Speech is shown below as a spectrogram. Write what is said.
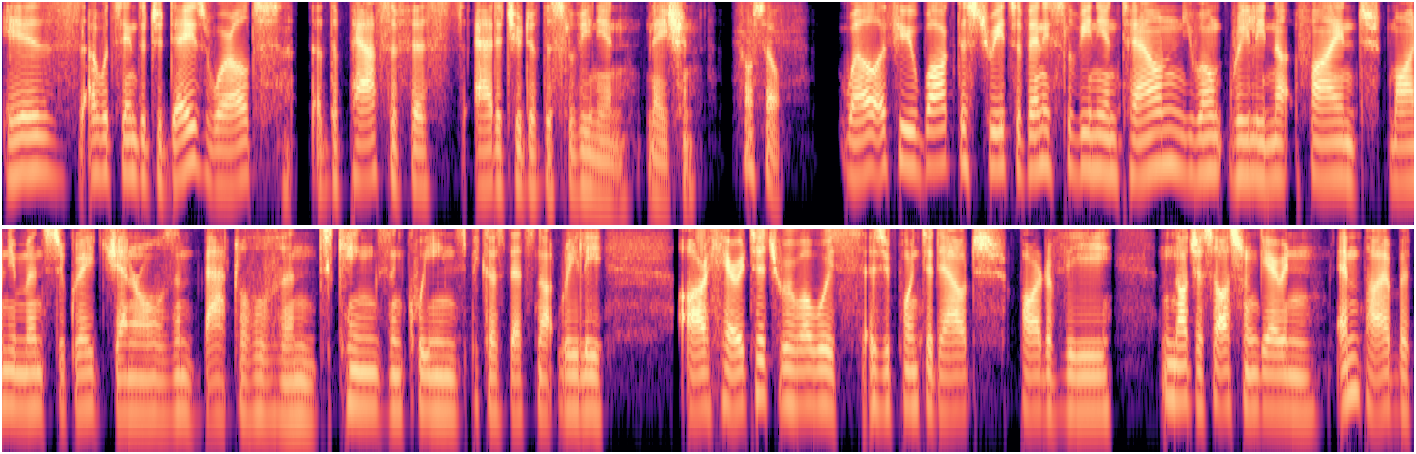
is, I would say, in the today's world, the pacifist attitude of the Slovenian nation. How so? Well, if you walk the streets of any Slovenian town, you won't really find monuments to great generals and battles and kings and queens because that's not really our heritage. We're always, as you pointed out, part of the not just Austro-Hungarian Empire, but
